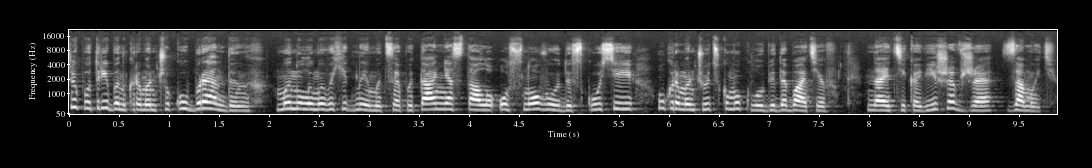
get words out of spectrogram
Чи потрібен Кременчуку брендинг? Минулими вихідними це питання стало основою дискусії у Кременчуцькому клубі дебатів. Найцікавіше вже за мить.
